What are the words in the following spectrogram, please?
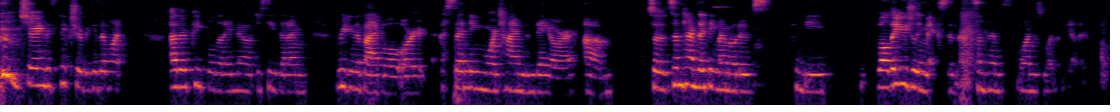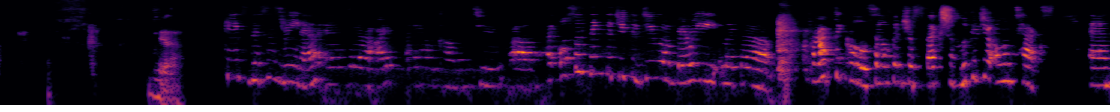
sharing this picture because I want other people that I know to see that I'm reading the Bible or spending more time than they are? Um, so sometimes I think my motives can be well they're usually mixed and that sometimes one is more than the other yeah Keith, this is Rena, and uh, I, I have a comment too. Um, I also think that you could do a very like a practical self introspection. Look at your own text and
